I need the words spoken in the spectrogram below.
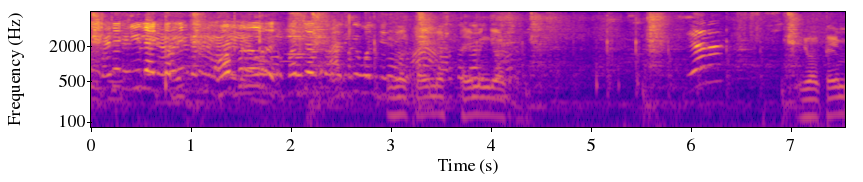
ಇಷ್ಟೇ ಒಬ್ರು ಇವಾಗ ಟೈಮ್ ಎಷ್ಟು ಟೈಮಿಂಗ್ ಇವಾಗ ಟೈಮ್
